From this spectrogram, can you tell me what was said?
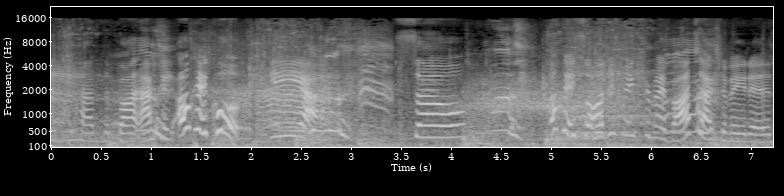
if you have the bot active. Okay, cool. Yeah, yeah. So, okay, so I'll just make sure my bot's activated,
